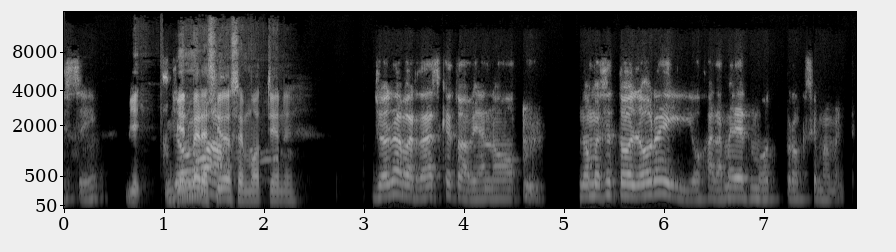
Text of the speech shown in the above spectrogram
Sí. Bien, Yo, merecido ese mod tiene. Yo la verdad es que todavía no, no me sé todo el lore y ojalá me den mod próximamente.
